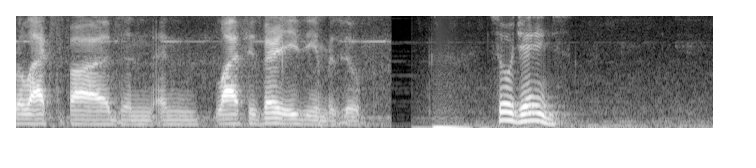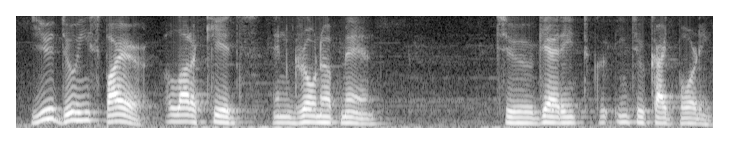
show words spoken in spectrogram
relaxed vibes and, and life is very easy in Brazil. So James, you do inspire a lot of kids and grown-up men to get into, into kiteboarding.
